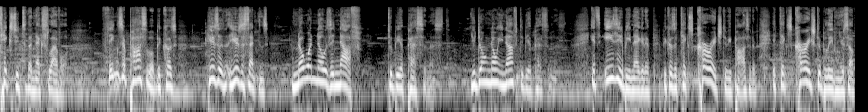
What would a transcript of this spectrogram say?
takes you to the next level. Things are possible because here's a, here's a sentence No one knows enough to be a pessimist. You don't know enough to be a pessimist. It's easy to be negative because it takes courage to be positive. It takes courage to believe in yourself.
